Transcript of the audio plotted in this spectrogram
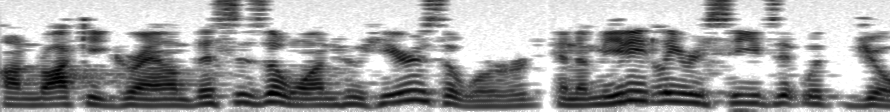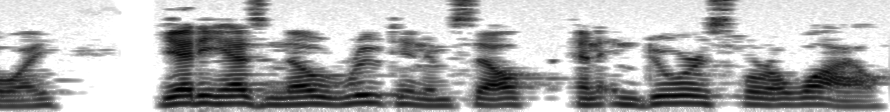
on rocky ground, this is the one who hears the word and immediately receives it with joy, yet he has no root in himself and endures for a while.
